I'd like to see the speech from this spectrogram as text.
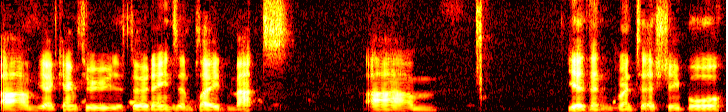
um, yeah, came through the 13s and played Mats. Um, yeah, then went to SG Ball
